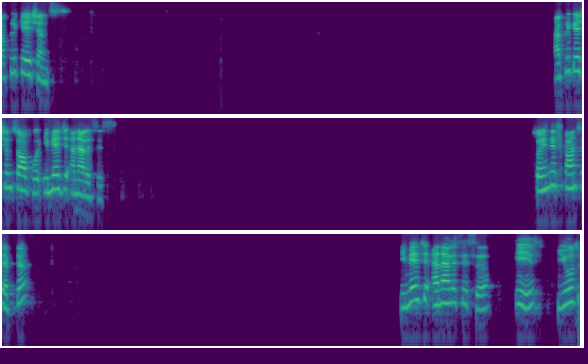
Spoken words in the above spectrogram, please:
Applications. Applications of image analysis. So in this concept, image analysis is used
